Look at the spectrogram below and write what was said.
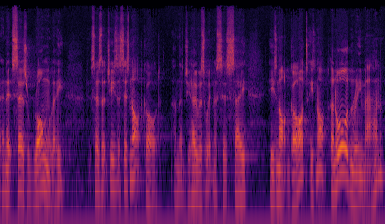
and it says wrongly, it says that Jesus is not God. And the Jehovah's Witnesses say he's not God, he's not an ordinary man,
